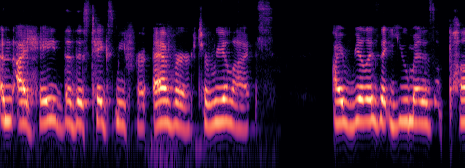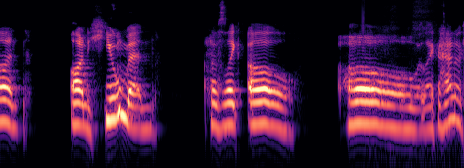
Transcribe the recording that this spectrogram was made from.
and I hate that this takes me forever to realize. I realized that U-Men is a pun on human. And I was like, oh, oh, like I had a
